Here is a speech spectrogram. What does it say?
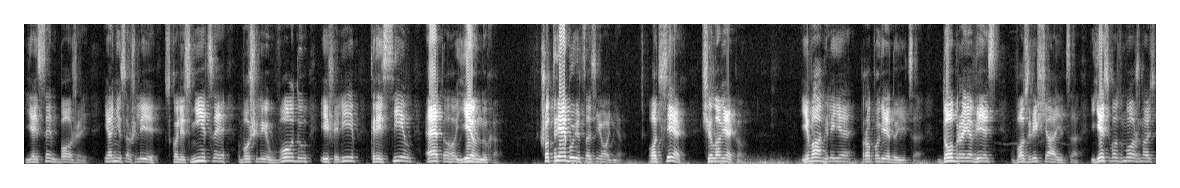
есть Сын Божий. И они сошли с колесницы, вошли в воду, и Филипп крестил этого евнуха. Что требуется сегодня от всех человеков? Евангелие проповедуется, добрая весть возвещается, есть возможность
